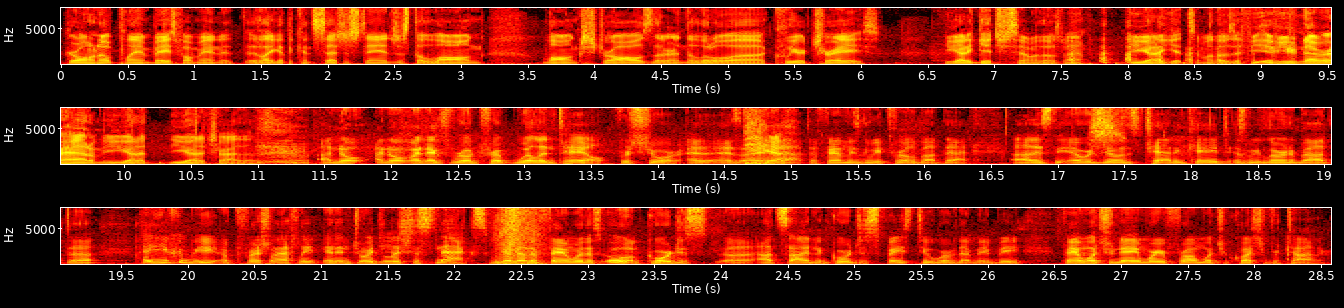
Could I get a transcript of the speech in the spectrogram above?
growing up playing baseball, man, it, it- like at the concession stands, just the long, long straws that are in the little uh, clear trays. You got to get you some of those, man. You got to get some of those. If you if you've never had them, you gotta you gotta try those. I know, I know what my next road trip will entail for sure. As, as I head out, the family's gonna be thrilled about that. Uh, this is the Edward Jones chatting cage as we learn about. Uh, hey, you can be a professional athlete and enjoy delicious snacks. We got another fan with us. Ooh, a gorgeous uh, outside in a gorgeous space too, wherever that may be. Fan, what's your name? Where you from? What's your question for Tyler?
